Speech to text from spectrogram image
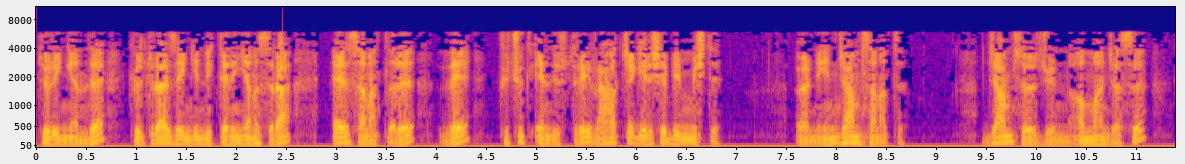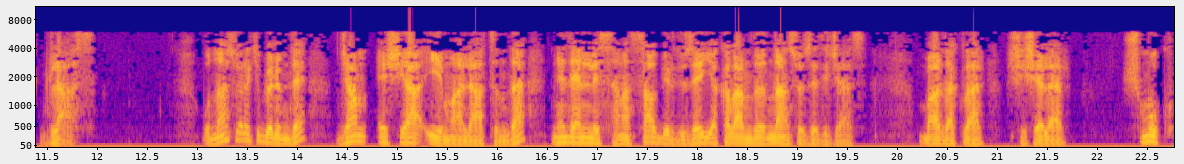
Türingen'de kültürel zenginliklerin yanı sıra el sanatları ve küçük endüstri rahatça gelişebilmişti. Örneğin cam sanatı. Cam sözcüğünün Almancası Glas. Bundan sonraki bölümde cam eşya imalatında nedenli sanatsal bir düzey yakalandığından söz edeceğiz. Bardaklar, şişeler, şmuk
